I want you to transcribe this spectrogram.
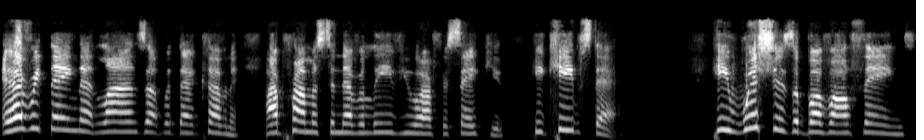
Everything that lines up with that covenant. I promise to never leave you or forsake you. He keeps that. He wishes above all things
